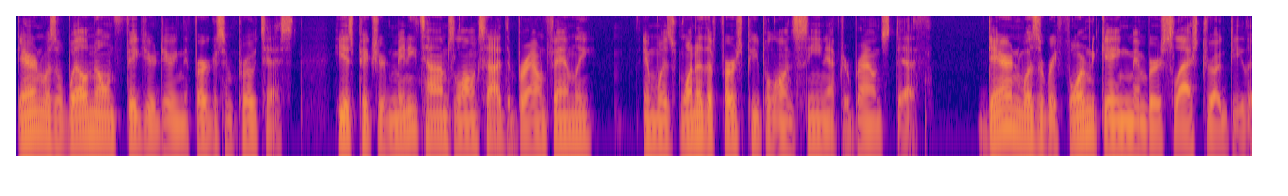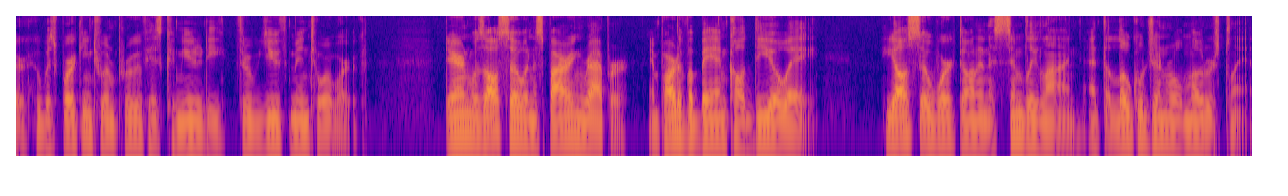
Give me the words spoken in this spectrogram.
Darren was a well known figure during the Ferguson protest. He is pictured many times alongside the Brown family and was one of the first people on scene after Brown's death. Darren was a reformed gang member slash drug dealer who was working to improve his community through youth mentor work. Darren was also an aspiring rapper and part of a band called DOA. He also worked on an assembly line at the local General Motors plant.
